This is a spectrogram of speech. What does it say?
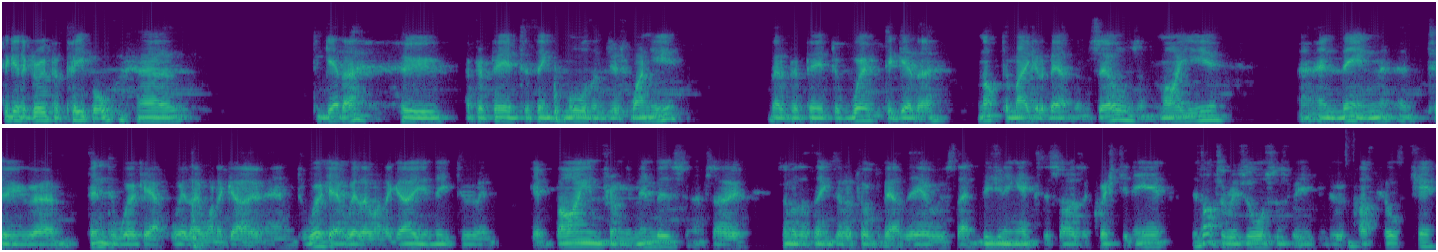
to get a group of people uh, together who are prepared to think more than just one year, that are prepared to work together, not to make it about themselves and my year, and then to um, then to work out where they want to go. And to work out where they want to go, you need to get buy-in from your members. And so some of the things that I talked about there was that visioning exercise, a questionnaire. There's lots of resources where you can do a health check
